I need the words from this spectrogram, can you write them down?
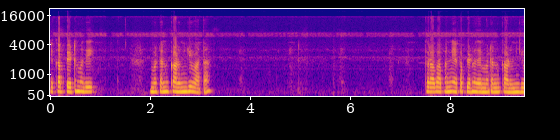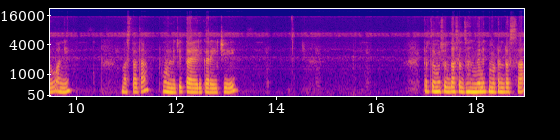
एका प्लेटमध्ये मटण काढून घेऊ आता. तर आता आपण एका प्लेटमध्ये मटण काढून घेऊ आणि मस्त आता फोडण्याची तयारी करायची. आहे तर तुम्ही सुद्धा असं झणझणीत मटण रस्सा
